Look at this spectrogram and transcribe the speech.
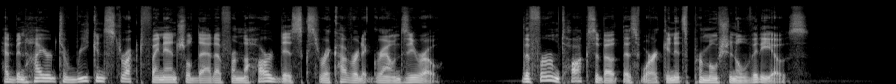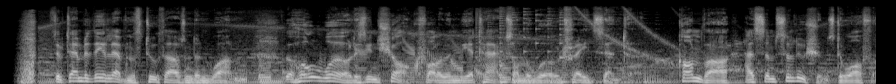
had been hired to reconstruct financial data from the hard disks recovered at Ground Zero. The firm talks about this work in its promotional videos. September the 11th, 2001. The whole world is in shock following the attacks on the World Trade Center. Convar has some solutions to offer.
